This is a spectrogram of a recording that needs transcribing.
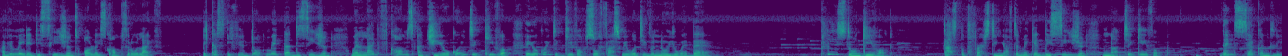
Have you made a decision to always come through life? Because if you don't make that decision, when life comes at you, you're going to give up. And you're going to give up so fast we won't even know you were there. Please don't give up. That's the first thing. You have to make a decision not to give up. Then, secondly,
